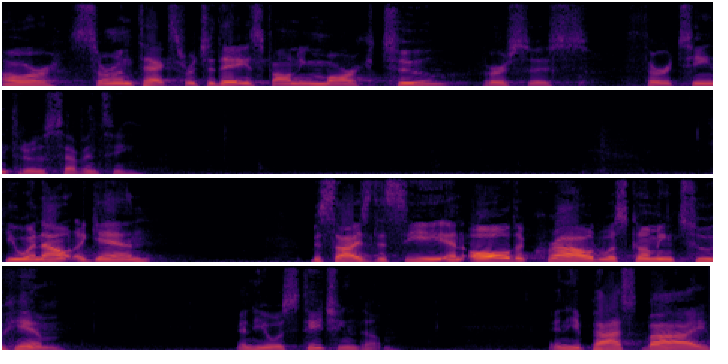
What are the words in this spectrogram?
Our sermon text for today is found in Mark 2, verses 13 through 17. He went out again besides the sea, and all the crowd was coming to him, and he was teaching them. And he passed by,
